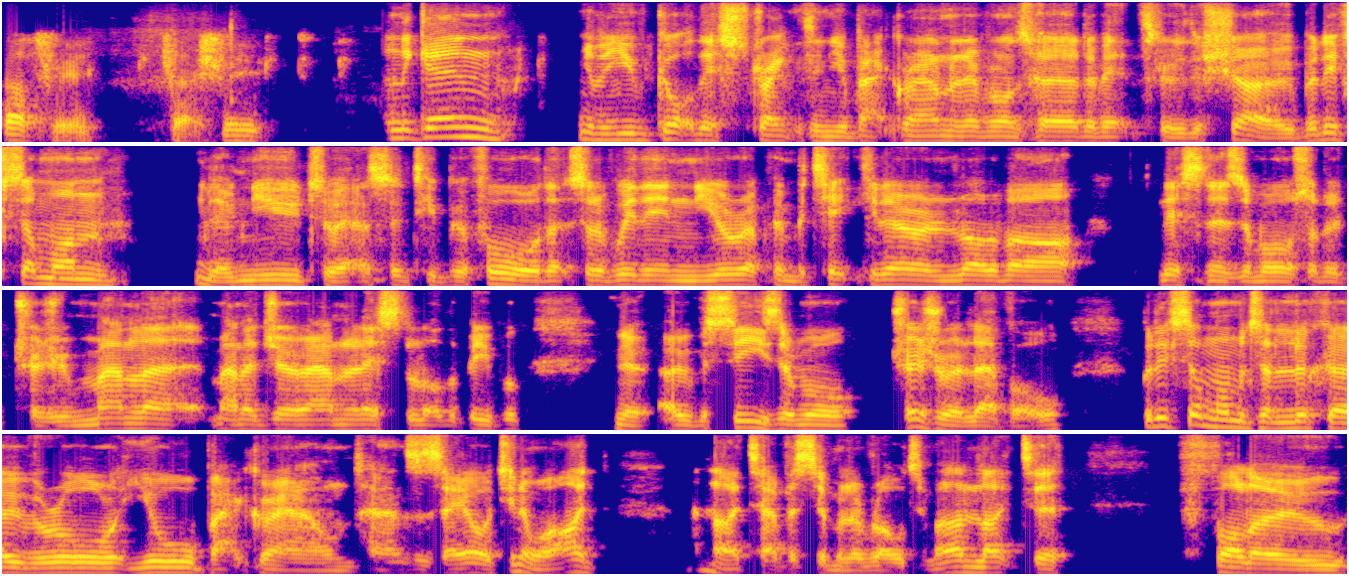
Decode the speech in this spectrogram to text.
That's really, that's really. And again, you know, you've got this strength in your background and everyone's heard of it through the show. But if someone, you know, new to it, I said to you before, that sort of within Europe in particular, and a lot of our listeners are more sort of treasury manager, analyst, a lot of the people, you know, overseas are more treasurer level. But if someone were to look overall at your background, Hans, and say, oh, do you know what? I'd, I'd like to have a similar role to me. I'd like to follow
